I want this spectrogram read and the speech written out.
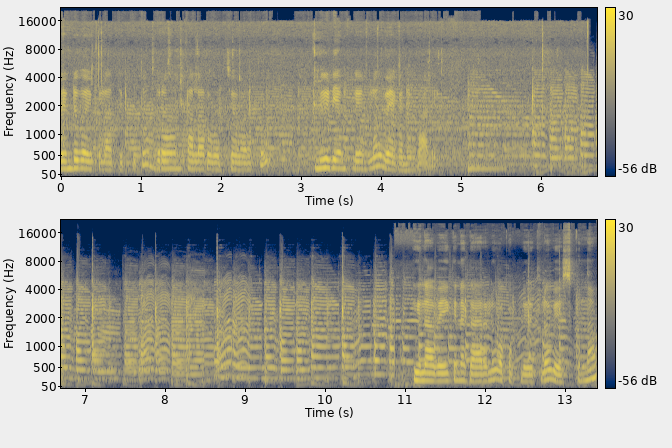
రెండు వైపులా తిప్పుతూ బ్రౌన్ కలర్ వచ్చే వరకు మీడియం ఫ్లేమ్లో వేగనివ్వాలి. ఇలా వేగిన గారెలు ఒక ప్లేట్లో వేసుకుందాం.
